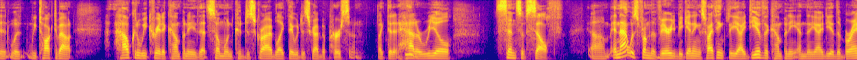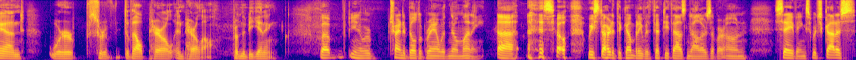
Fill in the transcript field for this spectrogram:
it. We talked about how could we create a company that someone could describe like they would describe a person, like that it had a real sense of self, um, and that was from the very beginning. So I think the idea of the company and the idea of the brand were sort of developed parallel in parallel from the beginning. but you know we're trying to build a brand with no money. Uh, so we started the company with fifty thousand dollars of our own savings, which got us,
